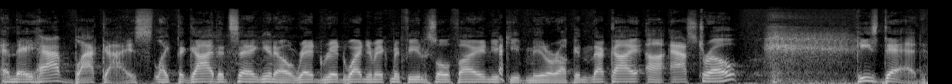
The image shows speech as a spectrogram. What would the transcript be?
and they have black guys, like the guy that's saying, you know, red, red wine, you make me feel so fine, you keep me rocking. That guy, uh, Astro, he's dead.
